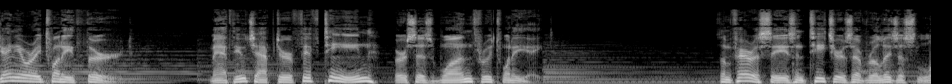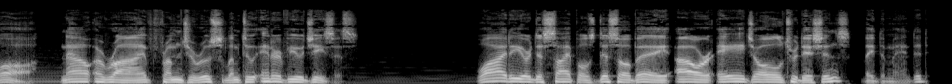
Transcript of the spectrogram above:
January 23rd, Matthew chapter 15, verses 1 through 28. Some Pharisees and teachers of religious law now arrived from Jerusalem to interview Jesus. Why do your disciples disobey our age old traditions? They demanded.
